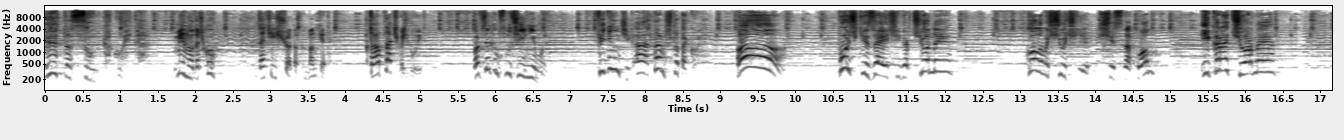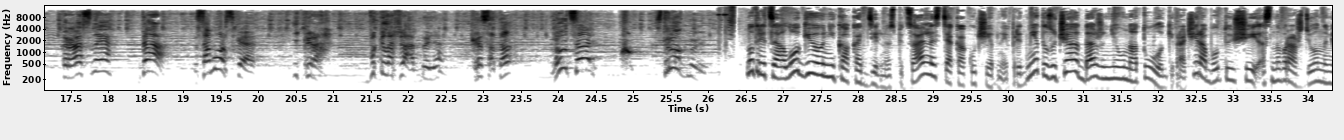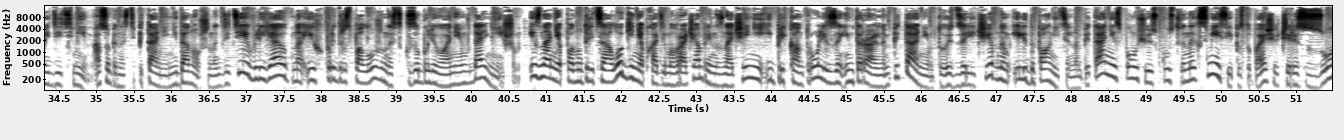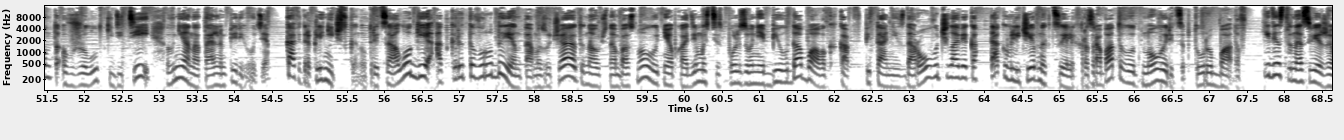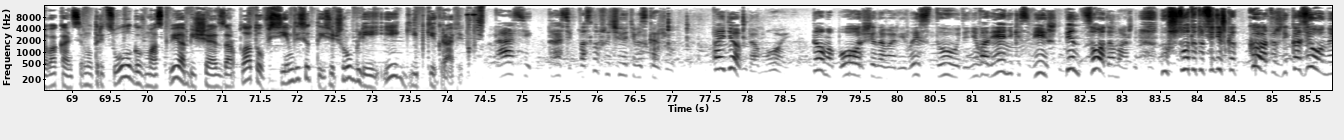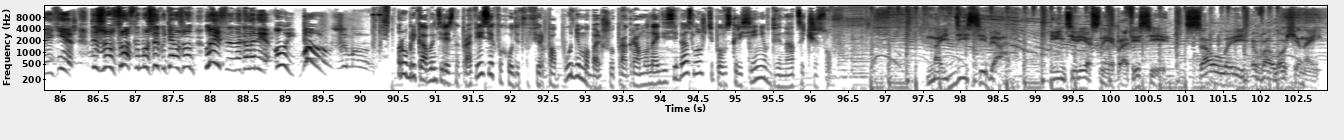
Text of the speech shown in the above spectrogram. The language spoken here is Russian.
Это сон какой-то. Минуточку. Дайте счет этот банкет. Кто оплачивать будет? Во всяком случае, не мы. Федюнчик, а там что такое? А, почки заячьи верченые, головы щучьи с чесноком, икра черная, красная, да, заморская икра, баклажанная. Красота! Ну, царь, строгнули. Нутрициологию не как отдельную специальность, а как учебный предмет изучают даже неонатологи, врачи, работающие с новорожденными детьми. Особенности питания недоношенных детей влияют на их предрасположенность к заболеваниям в дальнейшем. И знания по нутрициологии необходимы врачам при назначении и при контроле за интеральным питанием, то есть за лечебным или дополнительным питанием с помощью искусственных смесей, поступающих через зонд в желудке детей в неонатальном периоде. Кафедра клинической нутрициологии открыта в РУДН. Там изучают и научно обосновывают необходимость использования биодобавок как в питании здорового человека, так и в лечебных целях. Разрабатывают новые рецептуры БАДов. Единственная свежая вакансия нутрициолога в Москве обещает зарплату в 70 тысяч рублей и гибкий график. Тасик, Тасик, послушай, что я тебе скажу. Пойдем домой. Дома борщ я наварила, и студень, и вареники с вишней, винцо домашнее. Ну что ты тут сидишь, как каторжник, казенное ешь? Ты же взрослый мужик, у тебя уже он лысина на голове. Ой, боже мой! Рубрика об интересных профессиях выходит в эфир по будням, а большую программу «Найди себя» слушайте по воскресеньям в 12 часов. Найди себя. Интересные профессии с Аллой Волохиной.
